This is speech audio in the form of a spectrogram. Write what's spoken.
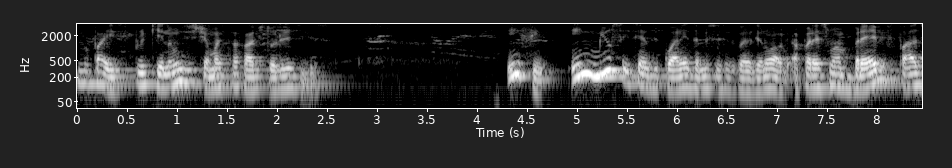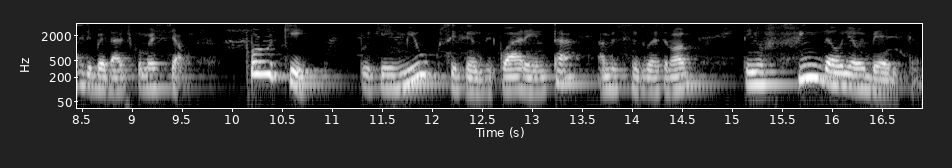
no país, porque não existia mais Tratado de Tordesilhas. Enfim, em 1640 a 1649 aparece uma breve fase de liberdade comercial. Por quê? Porque em 1640 a 1649 tem o fim da União Ibérica.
